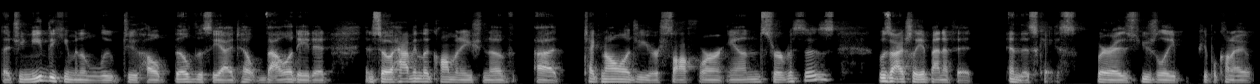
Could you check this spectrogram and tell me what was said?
that you need the human in the loop to help build the AI to help validate it. And so having the combination of uh, technology or software and services was actually a benefit in this case. Whereas usually people kind of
